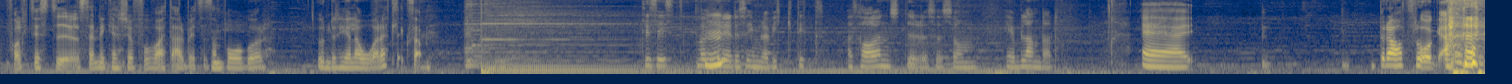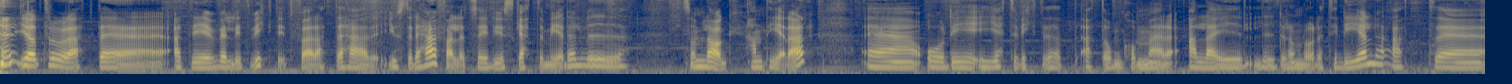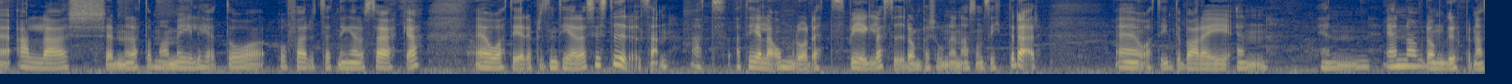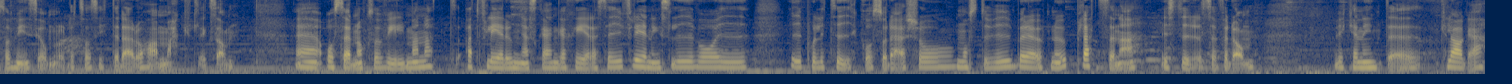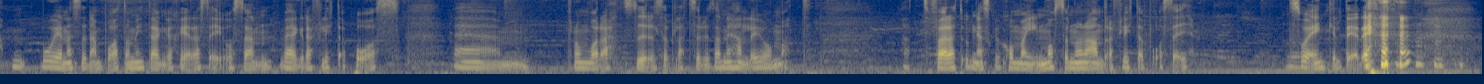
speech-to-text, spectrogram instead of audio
folk till styrelsen. Det kanske får vara ett arbete som pågår under hela året. Liksom. Till sist, varför mm. är det så himla viktigt att ha en styrelse som är blandad? Eh, bra fråga. jag tror att, eh, att det är väldigt viktigt för att det här, just i det här fallet så är det ju skattemedel vi som lag hanterar. Eh, och det är jätteviktigt att, att de kommer alla i Leaderområdet till del. Att eh, alla känner att de har möjlighet och, och förutsättningar att söka eh, och att det representeras i styrelsen. Att, att hela området speglas i de personerna som sitter där. Eh, och att det inte bara är en, en, en av de grupperna som finns i området som sitter där och har makt. Liksom. Eh, och sen också vill man att, att fler unga ska engagera sig i föreningsliv och i, i politik och sådär så måste vi börja öppna upp platserna i styrelse för dem. Vi kan inte klaga å ena sidan på att de inte engagerar sig och sen vägra flytta på oss eh, från våra styrelseplatser utan det handlar ju om att, att för att unga ska komma in måste några andra flytta på sig. Så enkelt är det.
